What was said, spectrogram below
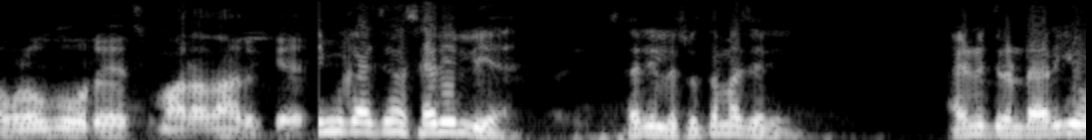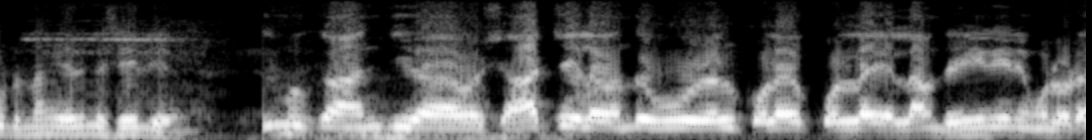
அவ்வளவுக்கு ஒரு சுமாராக தான் இருக்கு. திமுக ஆட்சி தான் சரியில்லையே? சரியில்லை. சுத்தமாக சரியில்லை. ஐநூற்றி ரெண்டு அறிக்கை விட்டுருந்தாங்க. எதுவுமே செய்யலையே திமுக அஞ்சு வருஷம் ஆட்சியில் வந்து ஊழல் கொலை கொள்ளை எல்லாம் டெய்லி உங்களோட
